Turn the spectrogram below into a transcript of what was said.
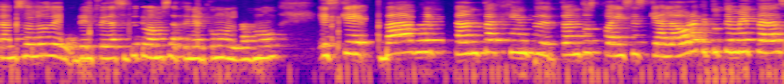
tan solo de, del pedacito que vamos a tener como LASMO, es que va a haber tanta gente de tantos países que a la hora que tú te metas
